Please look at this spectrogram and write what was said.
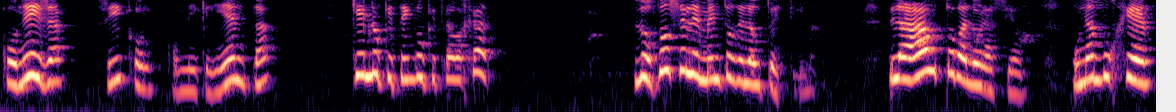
con ella, ¿sí? con, con mi clienta, ¿qué es lo que tengo que trabajar? Los dos elementos de la autoestima. La autovaloración. Una mujer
